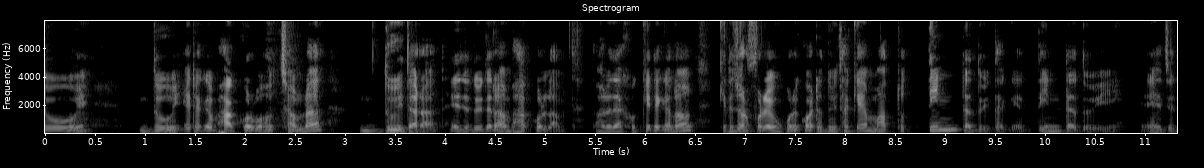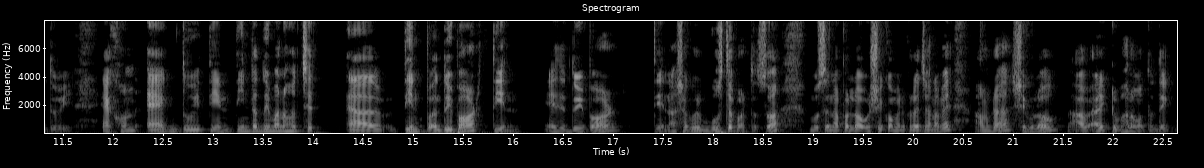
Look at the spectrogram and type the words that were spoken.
দুই দুই, এটাকে ভাগ করব হচ্ছে আমরা দুই দ্বারা, এই যে দুই দ্বারা ভাগ করলাম। তাহলে দেখো কেটে গেল, কেটে যাওয়ার পরে উপরে কয়টা দুই থাকে? মাত্র তিনটা দুই থাকে, তিনটা দুই, এই যে দুই। এখন এক, দুই, তিন, তিনটা দুই মানে হচ্ছে তিন, দুই পাওয়ার তিন, এই যে দুই পাওয়ার তিন। আশা করি বুঝতে পারতেছো? বুঝতে না পারলে অবশ্যই কমেন্ট করে জানাবে, আমরা সেগুলোও আরেকটু ভালো মতো দেখব।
